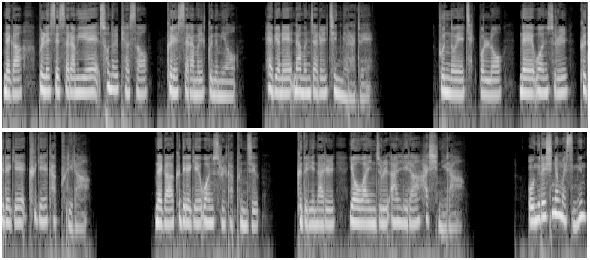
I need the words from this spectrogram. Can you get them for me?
내가 블레셋 사람 위에 손을 펴서 그렛 사람을 끊으며 해변에 남은 자를 진멸하되 분노의 책벌로 내 원수를 그들에게 크게 갚으리라. 내가 그들에게 원수를 갚은즉 그들이 나를 여호와인 줄 알리라 하시니라. 오늘의 신약 말씀은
